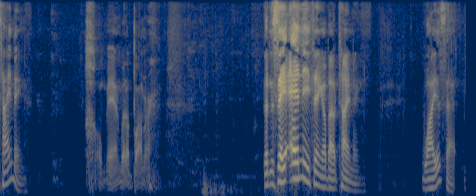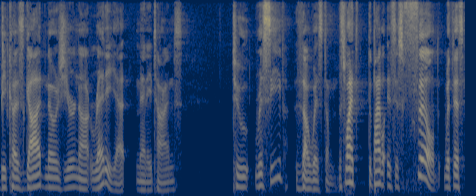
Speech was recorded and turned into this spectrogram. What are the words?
Timing. Oh man, what a bummer. Doesn't say anything about timing. Why is that? Because God knows you're not ready yet, many times, to receive the wisdom. That's why the Bible is just filled with this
